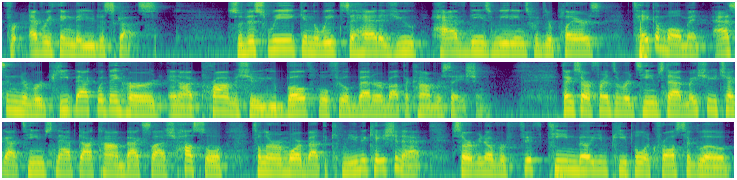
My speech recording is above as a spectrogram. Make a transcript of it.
for everything that you discuss. So, this week and the weeks ahead, as you have these meetings with your players, take a moment, ask them to repeat back what they heard, and I promise you, you both will feel better about the conversation. Thanks to our friends over at TeamSnap. Make sure you check out teamsnap.com backslash hustle to learn more about the communication app serving over 15 million people across the globe,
